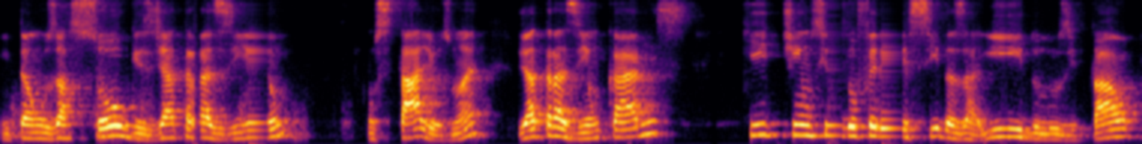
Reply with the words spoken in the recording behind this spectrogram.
Então, os açougues já traziam, os talhos, não é? Já traziam carnes que tinham sido oferecidas a ídolos e tal.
